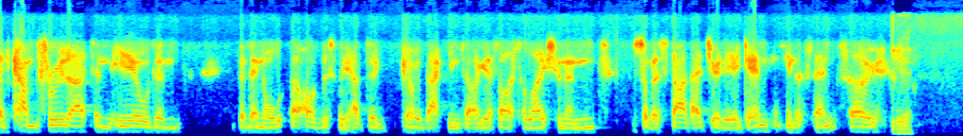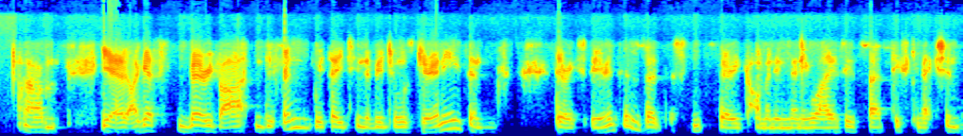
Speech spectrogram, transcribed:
have come through that and healed and but then obviously had to go back into, I guess, isolation and sort of start that journey again, in a sense. So, yeah, um, yeah, I guess very vast and different with each individual's journeys and their experiences, but it's very common in many ways is that disconnection.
